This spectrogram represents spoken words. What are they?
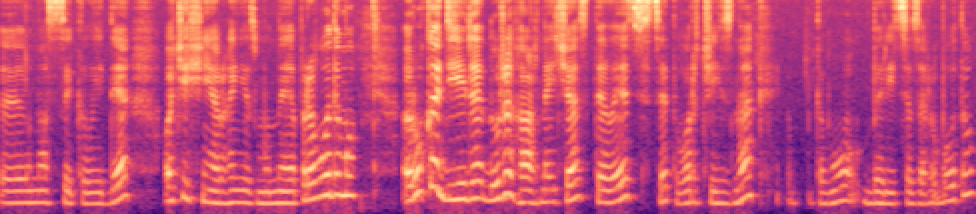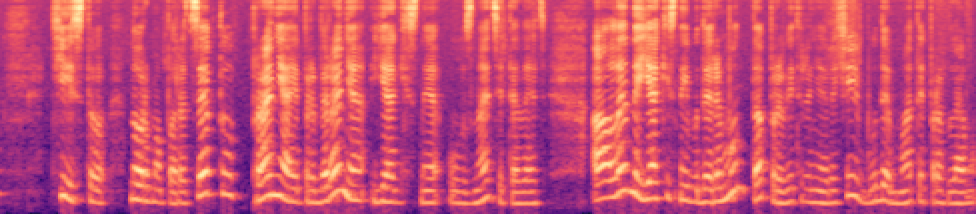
е, у нас цикл йде, очищення організму не проводимо. Рукоділля дуже гарний час. Телець це творчий знак, тому беріться за роботу. Тісто норма по рецепту, прання і прибирання якісне у знаці телець. Але неякісний буде ремонт та провітрення речей буде мати проблему.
